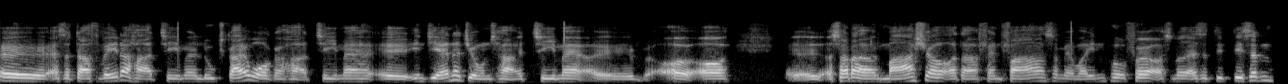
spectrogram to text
Øh, altså Darth Vader har et tema, Luke Skywalker har et tema, øh, Indiana Jones har et tema, øh, og, og, øh, og så er der marcher, og der er fanfarer, som jeg var inde på før, og sådan noget. Altså det, det er sådan,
